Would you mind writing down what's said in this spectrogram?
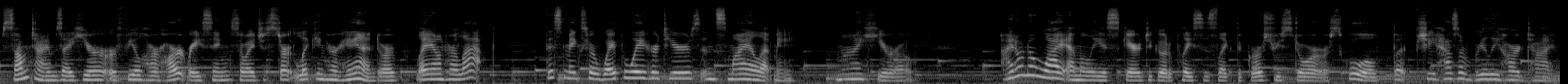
sometimes I hear or feel her heart racing, so I just start licking her hand or lay on her lap. This makes her wipe away her tears and smile at me. My hero. I don't know why Emily is scared to go to places like the grocery store or school, but she has a really hard time.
